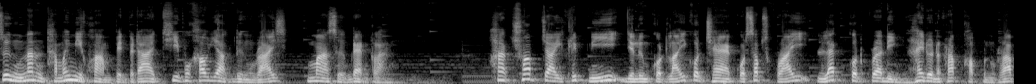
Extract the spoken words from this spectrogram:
ซึ่งนั่นทำให้มีความเป็นไปได้ที่พวกเขาอยากดึงไรส์มาเสริมแดนกลาง หากชอบใจคลิปนี้อย่าลืมกดไลค์กดแชร์กด Subscribe และกดกระดิ่งให้ด้วยนะครับขอบคุณครับ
